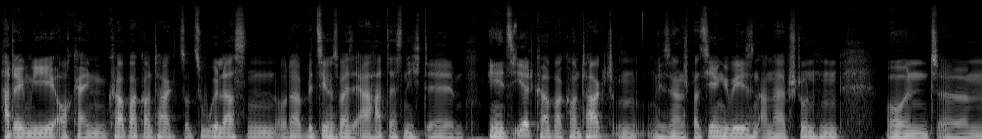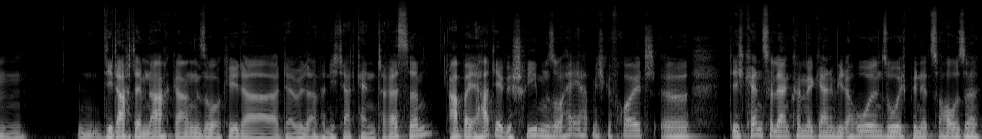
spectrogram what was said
hat irgendwie auch keinen Körperkontakt so zugelassen oder beziehungsweise er hat das nicht äh, initiiert, Körperkontakt. Mm, wir sind dann spazieren gewesen, anderthalb Stunden und ähm, die dachte im Nachgang so, okay, da, der will einfach nicht, der hat kein Interesse. Aber er hat ja geschrieben so, hey, hat mich gefreut, äh, dich kennenzulernen, können wir gerne wiederholen. So, ich bin jetzt zu Hause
